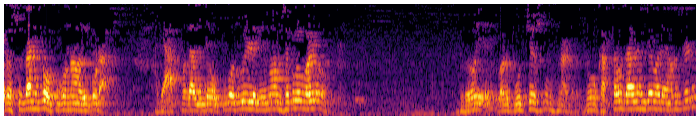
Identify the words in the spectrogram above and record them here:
ప్రస్తుతానికి ఒప్పుకున్నాం అది కూడా. అది ఆత్మ కాదంటే ఒప్పుకోరు వీళ్ళు మీమాంసకులు వాళ్ళు. ఇప్పుడు వాడు పూజ చేసుకుంటున్నాడు. నువ్వు కర్తవు కాదంటే వాడు ఏమంటాడు?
